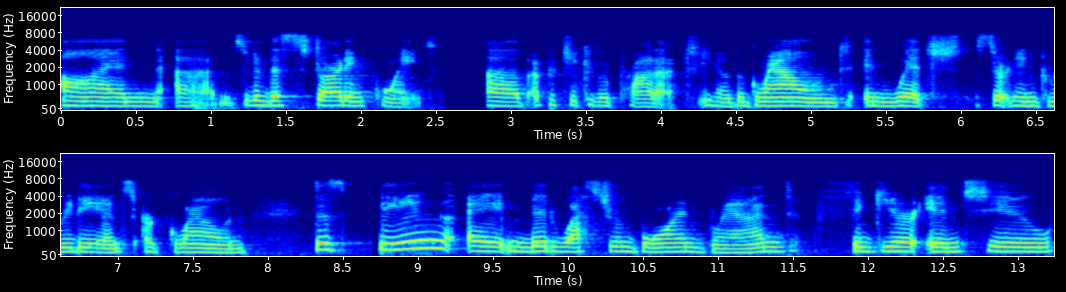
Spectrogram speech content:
on um, sort of the starting point of a particular product, you know, the ground in which certain ingredients are grown. Does being a Midwestern born brand figure into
